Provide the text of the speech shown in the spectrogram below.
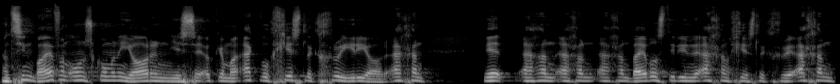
Dan sien baie van ons kom in 'n jaar en jy sê, "Oké, okay, maar ek wil geestelik groei hierdie jaar. Ek gaan weet, ek gaan ek gaan ek gaan Bybelstudie doen. Ek gaan geestelik groei. Ek gaan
